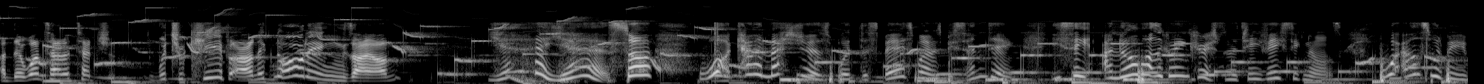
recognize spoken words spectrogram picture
and they want our attention, which we keep on ignoring, Zion. Yeah, yeah. So, what kind of messages would the space worms be sending? You see, I know about the green crisp and the TV signals, but what else would we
